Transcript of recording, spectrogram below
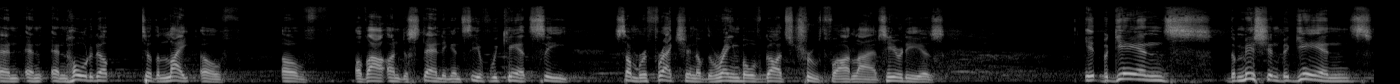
and, and, and hold it up to the light of, of, of our understanding and see if we can't see some refraction of the rainbow of God's truth for our lives. Here it is. It begins, the mission begins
